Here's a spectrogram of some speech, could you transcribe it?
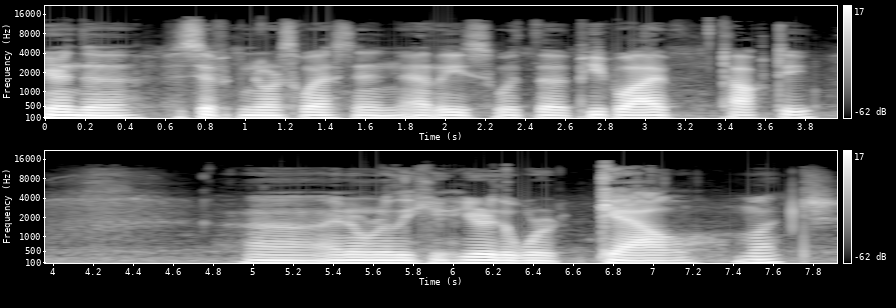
here in the Pacific Northwest, and at least with the people I've talked to. Uh, I don't really he- hear the word gal much.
